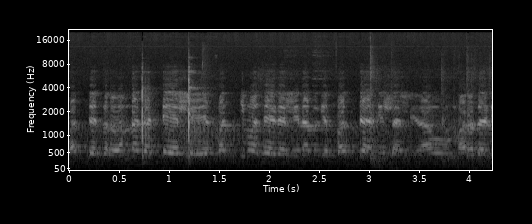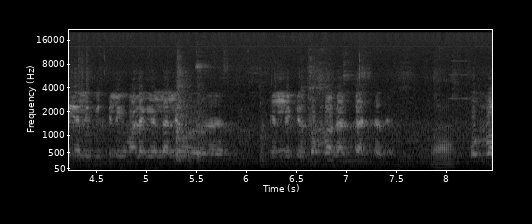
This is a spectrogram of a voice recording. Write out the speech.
ಮತ್ತೆ ಸರ್ ಹೊನ್ನಗಟ್ಟೆಯಲ್ಲಿ ಪಶ್ಚಿಮ ಸೈಡ್ ಅಲ್ಲಿ ನಮಗೆ ಬಸ್ ಸ್ಟ್ಯಾಂಡ್ ಇಲ್ಲ ಅಲ್ಲಿ. ನಾವು ಮರದಡಿಯಲ್ಲಿ ಬಿಸಿಲಿಗೆ ಮಳೆಗೆಲ್ಲ ಅಲ್ಲಿ ನಿಲ್ಲಕ್ಕೆ ತುಂಬಾ ಕಷ್ಟ ಆಗ್ತದೆ. ಹಾಂ. ತುಂಬಾ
